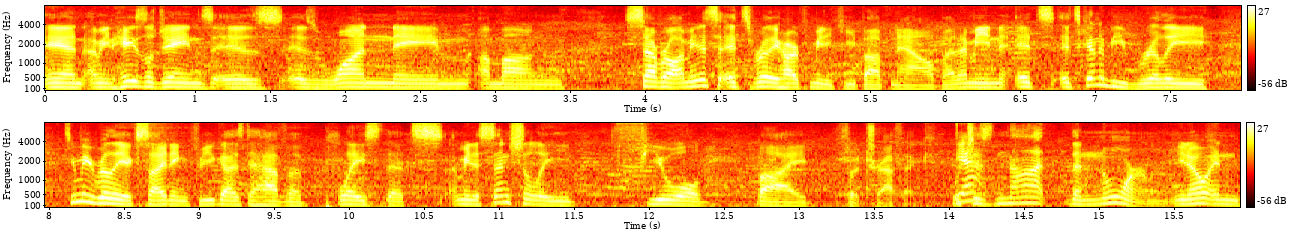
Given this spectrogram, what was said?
And I mean, Hazel Jane's is is one name among several. I mean, it's it's really hard for me to keep up now, but I mean, it's it's going to be really it's going to be really exciting for you guys to have a place that's I mean, essentially fueled by foot traffic, which Yeah. is not the norm, you know, and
